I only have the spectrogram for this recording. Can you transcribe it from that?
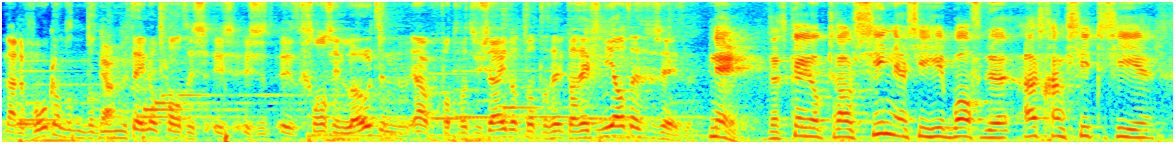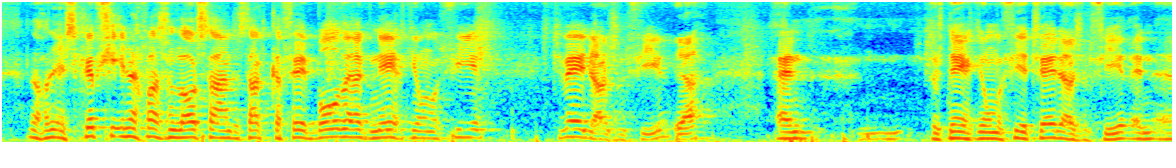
naar de voorkant. Want wat Ja. me meteen opvalt is, is, is het, het glas in lood. En ja, wat, wat u zei, dat, dat, dat, heeft, dat heeft niet altijd gezeten. Nee, dat kun je ook trouwens zien. Als je hier boven de uitgang ziet, zie je nog een inscriptie in een glas en lood staan. Er staat Café Bolwerk 1904, 2004. Ja? En, dus 1904, 2004. En eh,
